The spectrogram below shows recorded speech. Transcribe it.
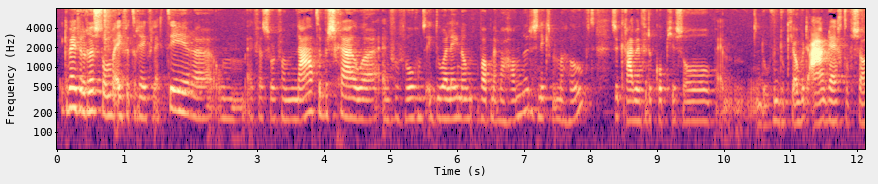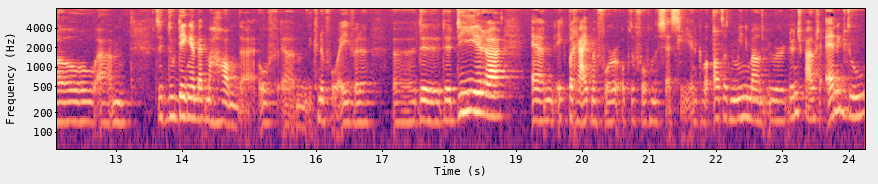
ik heb even de rust om even te reflecteren, om even een soort van na te beschouwen. En vervolgens, ik doe alleen dan wat met mijn handen, dus niks met mijn hoofd. Dus ik ruim even de kopjes op en doe een doekje over het aanrecht of zo. Um, dus ik doe dingen met mijn handen. Of um, ik knuffel even de, uh, de, de, dieren. En ik bereid me voor op de volgende sessie. En ik heb altijd minimaal een uur lunchpauze. En ik doe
